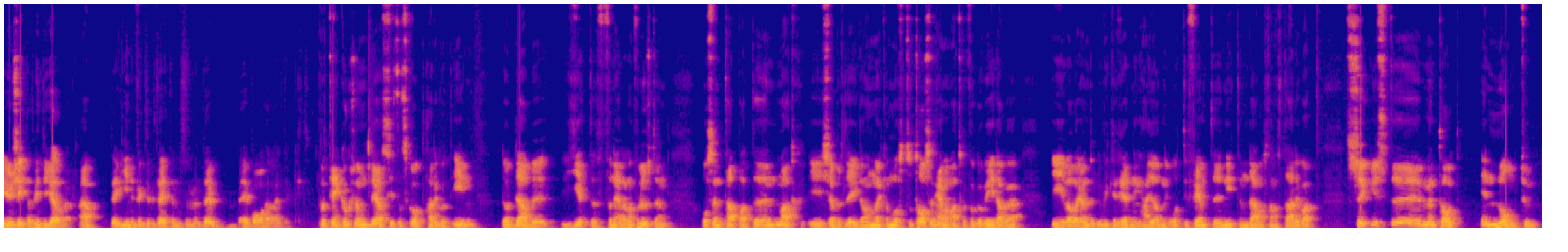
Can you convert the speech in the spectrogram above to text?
det ju shit att vi inte gör mål. Ja. Det är ineffektiviteten som inte är, är bra här helt enkelt. För tänk också om deras sista skott hade gått in. Då hade Derby jätteförnedrande förlusten. Och sen tappat en match i Champions League där man verkligen måste ta sin hemmamatch för att gå vidare. I vad var det, vilken räddning han gör den i 85 90 där någonstans. Det hade varit psykiskt, eh, mentalt enormt tungt.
